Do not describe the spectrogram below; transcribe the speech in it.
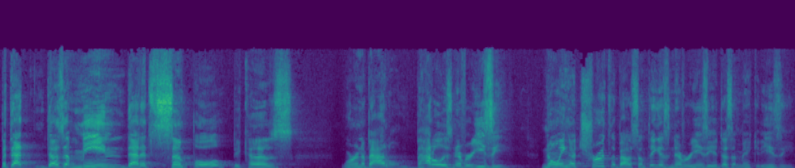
But that doesn't mean that it's simple because we're in a battle. Battle is never easy. Knowing a truth about something is never easy, it doesn't make it easy.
